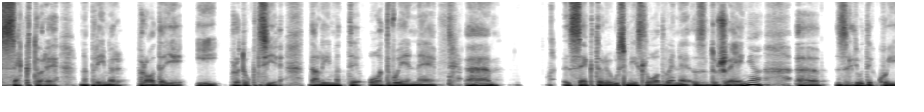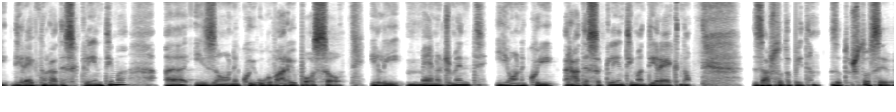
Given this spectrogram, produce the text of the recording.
sektore, na primer prodaje i produkcije, da li imate odvojene e, sektore u smislu odvojene zaduženja e, za ljude koji direktno rade sa klijentima e, i za one koji ugovaraju posao ili management i one koji rade sa klijentima direktno. Zašto to pitam? Zato što se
